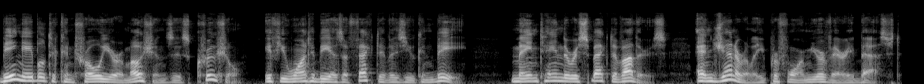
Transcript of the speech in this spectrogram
being able to control your emotions is crucial if you want to be as effective as you can be, maintain the respect of others, and generally perform your very best.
